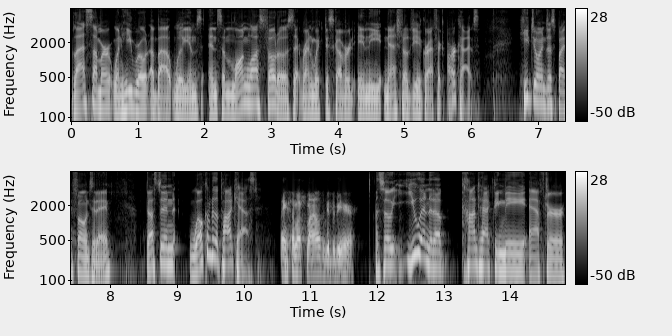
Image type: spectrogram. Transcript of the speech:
Last summer, when he wrote about Williams and some long lost photos that Renwick discovered in the National Geographic archives, he joins us by phone today. Dustin, welcome to the podcast. Thanks so much, Miles. Good to be here. So, you ended up contacting me after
